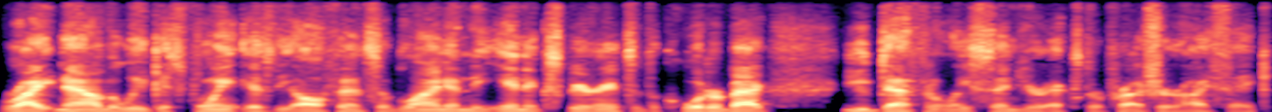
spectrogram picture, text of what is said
right now, the weakest point is the offensive line and the inexperience of the quarterback. You definitely send your extra pressure. I think.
